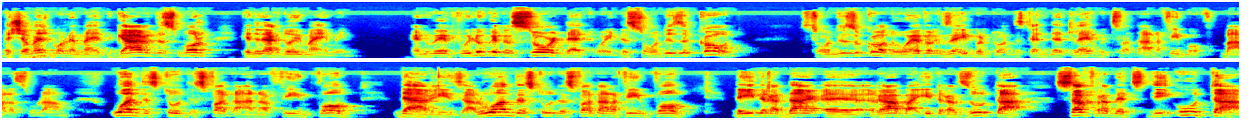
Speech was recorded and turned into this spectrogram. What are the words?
משמש בו למעט גרד השמאל כדי לאחדו עם הימין. And if we look at the sword that way, the sword is a code. Sword is a code. Whoever is able to understand that language, שפת הענפים of בעל הסולם, who understood the שפת הענפים from the Arizal, who understood the שפת הענפים from the Idra uh, Rabba Idra Zuta, ספרא דצניעותא,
